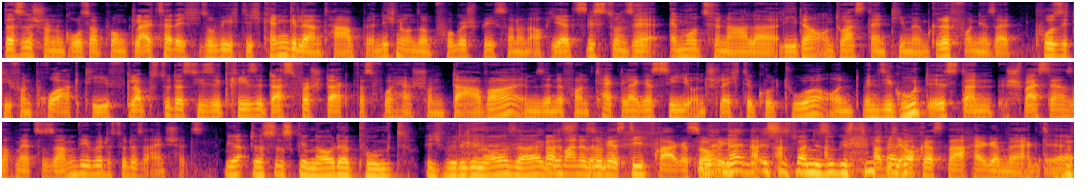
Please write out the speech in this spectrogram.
das ist schon ein großer Punkt. Gleichzeitig, so wie ich dich kennengelernt habe, nicht nur in unserem Vorgespräch, sondern auch jetzt, bist du ein sehr emotionaler Leader und du hast dein Team im Griff und ihr seid positiv und proaktiv. Glaubst du, dass diese Krise das verstärkt, was vorher schon da war, im Sinne von Tech Legacy und schlechte Kultur und wenn sie gut ist, dann schweißt schweißt er uns mehr zusammen. Wie würdest du das einschätzen? Ja, das ist genau der Punkt. Ich würde genau sagen. das war eine Suggestivfrage, sorry. Nein, nein, es war eine Suggestivfrage. Habe ich auch erst nachher gemerkt. Ja.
